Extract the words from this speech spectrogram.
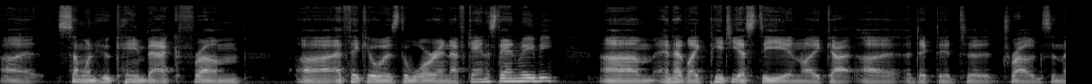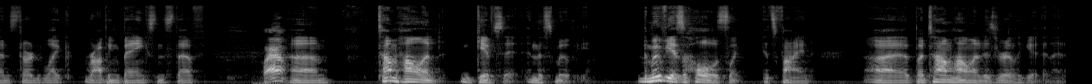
uh, someone who came back from uh, I think it was the war in Afghanistan, maybe, um, and had like PTSD and like got uh, addicted to drugs and then started like robbing banks and stuff. Wow. Um, Tom Holland gives it in this movie. The movie as a whole is like it's fine, uh, but Tom Holland is really good in it.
